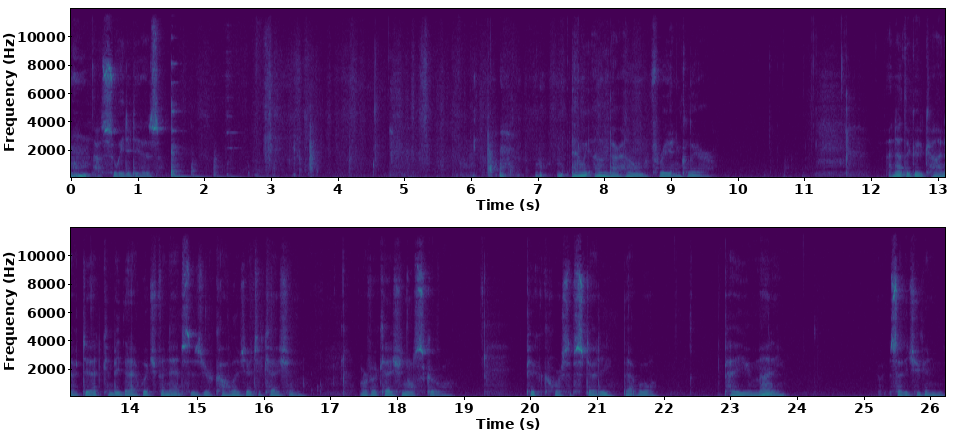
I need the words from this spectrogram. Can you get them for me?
How sweet it is. And we owned our home free and clear. Another good kind of debt can be that which finances your college education or vocational school. Pick a course of study that will pay you money so that you can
